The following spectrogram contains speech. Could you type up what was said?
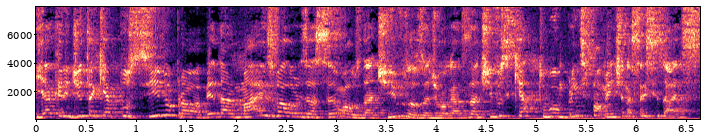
e acredita que é possível para a OAB dar mais valorização aos dativos, aos advogados dativos que atuam principalmente nessas cidades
